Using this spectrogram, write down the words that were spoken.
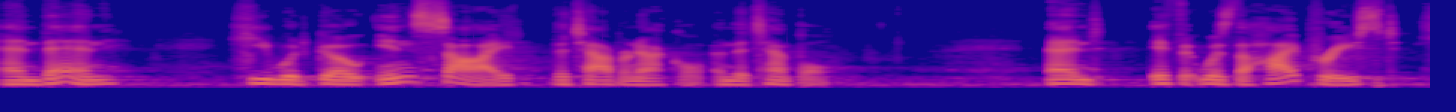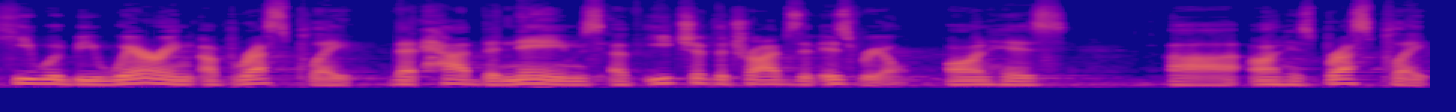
and then he would go inside the tabernacle and the temple. And if it was the high priest, he would be wearing a breastplate that had the names of each of the tribes of Israel on his, uh, on his breastplate,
